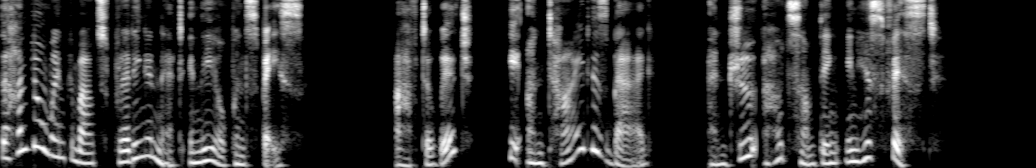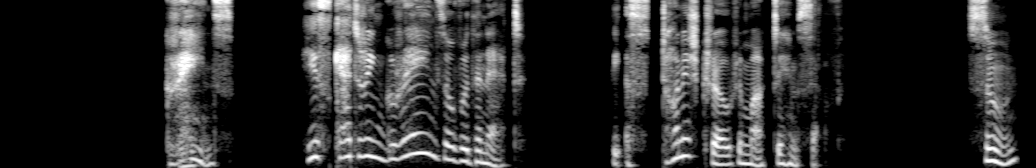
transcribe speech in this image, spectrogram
the hunter went about spreading a net in the open space, after which he untied his bag and drew out something in his fist. Grains! He's scattering grains over the net, the astonished crow remarked to himself. Soon,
